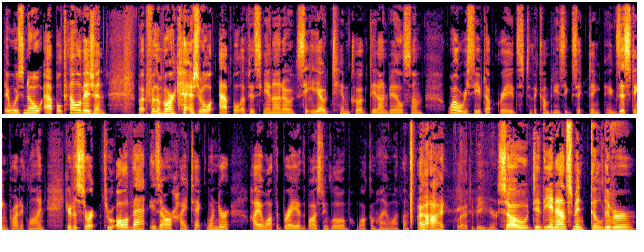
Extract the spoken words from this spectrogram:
There was no Apple television. But for the more casual Apple aficionado, CEO Tim Cook did unveil some well received upgrades to the company's existing, existing product line. Here to sort through all of that is our high tech wonder, Hiawatha Bray of the Boston Globe. Welcome, Hiawatha. Uh, hi, glad to be here. So, did the announcement deliver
